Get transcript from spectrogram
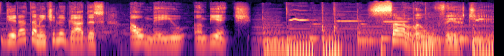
diretamente ligadas ao meio ambiente. Salão Verde.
